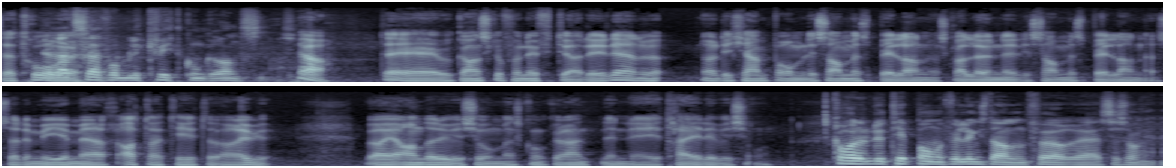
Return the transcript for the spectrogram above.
Så jeg Det er rett og slett for å bli kvitt konkurransen. altså. Ja, det er jo ganske fornuftig av dem. Det når de kjemper om de samme spillerne, skal lønne de samme spillerne, så er det mye mer attraktivt å være, i- være i andredivisjon, mens konkurrenten din er i tredjedivisjon. Hva var det du tippa om Fyllingsdalen før eh, sesongen?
